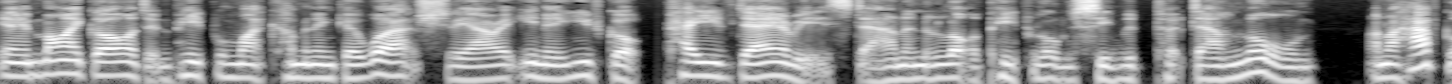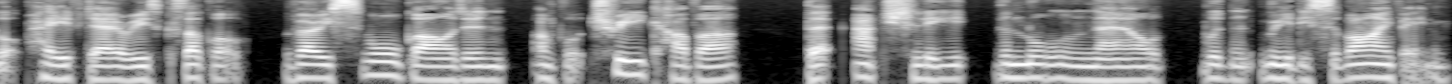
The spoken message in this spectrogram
know, in my garden, people might come in and go, well, actually, Arit, you know, you've got paved areas down, and a lot of people obviously would put down lawn. And I have got paved areas because I've got a very small garden. I've got tree cover that actually the lawn now wouldn't really survive in.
